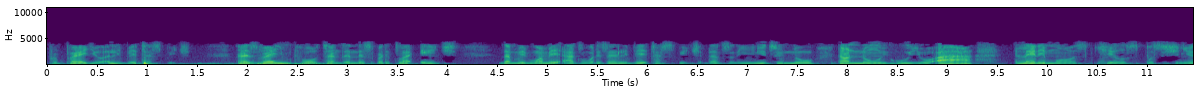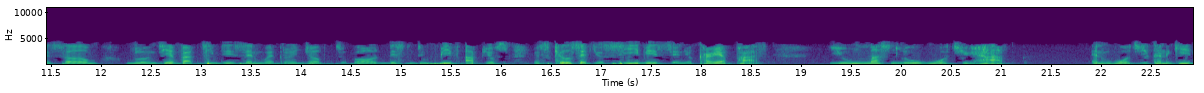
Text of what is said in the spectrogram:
Prepare your elevator speech. Now, it's very important in this particular age that maybe one may ask, what is an elevator speech? That's you need to know. Now, knowing who you are, learning more skills, position yourself, volunteering for activities, and working on a job to all this to beef up your your skill set, your CVs, and your career path. You must know what you have and what you can give.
